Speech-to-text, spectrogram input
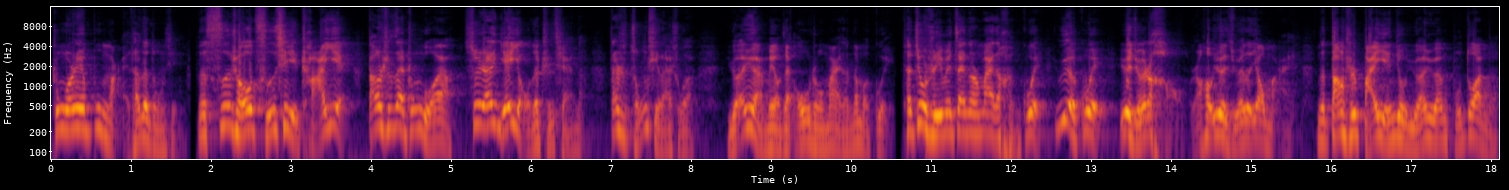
中国人又不买他的东西。那丝绸、瓷器、茶叶，当时在中国呀，虽然也有的值钱的，但是总体来说，远远没有在欧洲卖的那么贵。它就是因为在那儿卖的很贵，越贵越觉着好，然后越觉得要买。那当时白银就源源不断的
